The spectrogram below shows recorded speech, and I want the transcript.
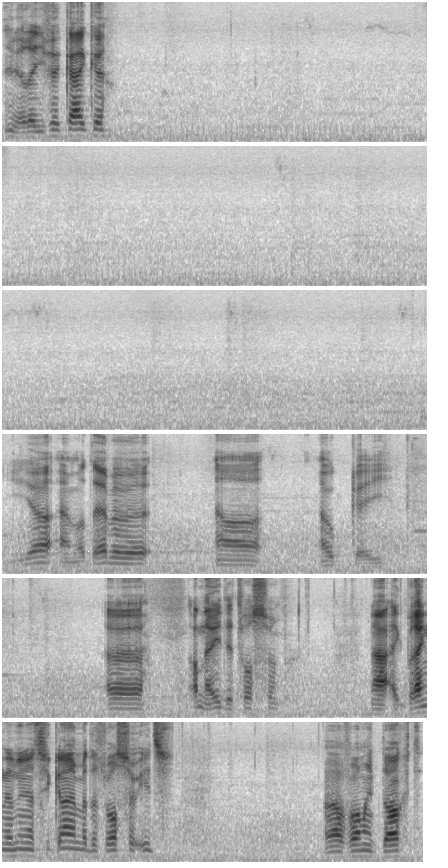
weer even kijken. Ja, en wat hebben we? Ah, Oké. Eh, ah nee, dit was zo'n... Nou, ik breng dat nu naar het ziekenhuis, maar dit was zoiets waarvan ik dacht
